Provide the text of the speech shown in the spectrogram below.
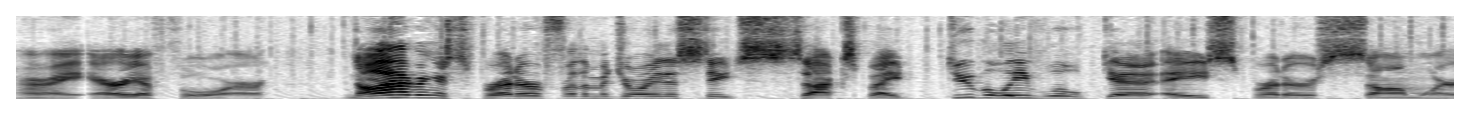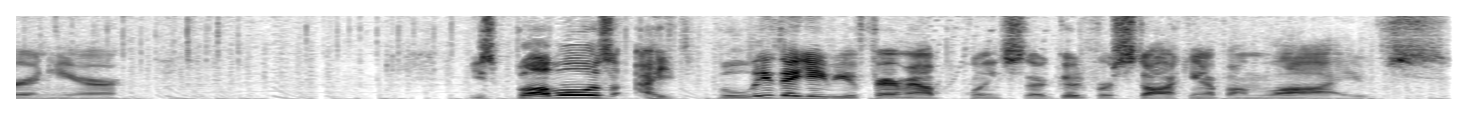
Alright, Area 4. Not having a spreader for the majority of the stage sucks, but I do believe we'll get a spreader somewhere in here. These bubbles, I believe they gave you a fair amount of points. So they're good for stocking up on lives.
